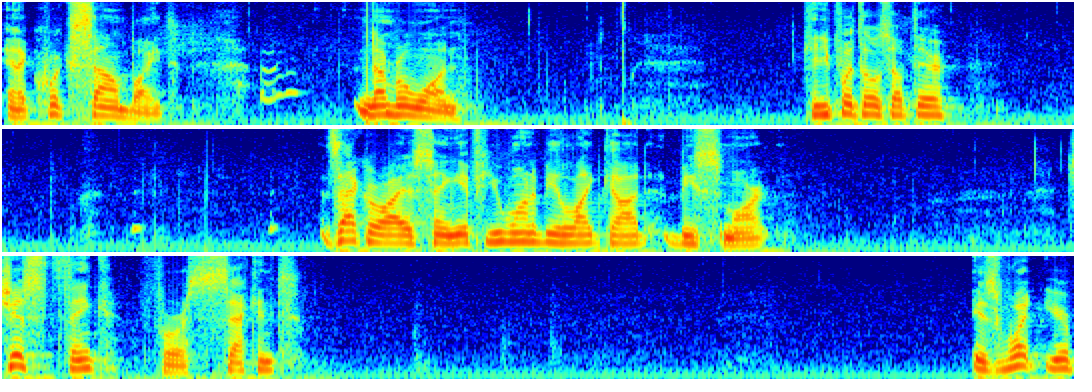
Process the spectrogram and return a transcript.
in a quick soundbite. Number one, can you put those up there? Zechariah is saying, if you want to be like God, be smart. Just think for a second. Is what you're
